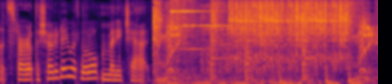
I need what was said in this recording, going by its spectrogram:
let's start out the show today with a little money chat. Money. Money.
